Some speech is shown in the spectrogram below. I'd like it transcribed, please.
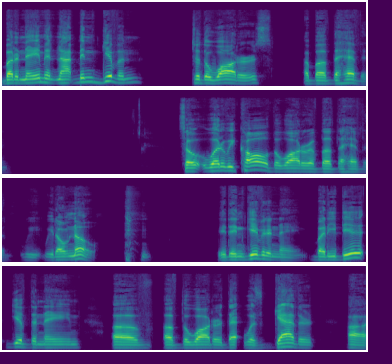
but a name had not been given to the waters above the heaven. So, what do we call the water above the heaven? We, we don't know. he didn't give it a name, but he did give the name of, of the water that was gathered uh,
